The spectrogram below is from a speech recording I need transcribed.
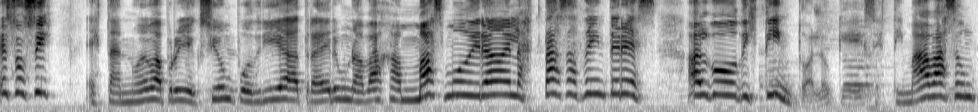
Eso sí, esta nueva proyección podría atraer una baja más moderada en las tasas de interés, algo distinto a lo que se estimaba hace un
